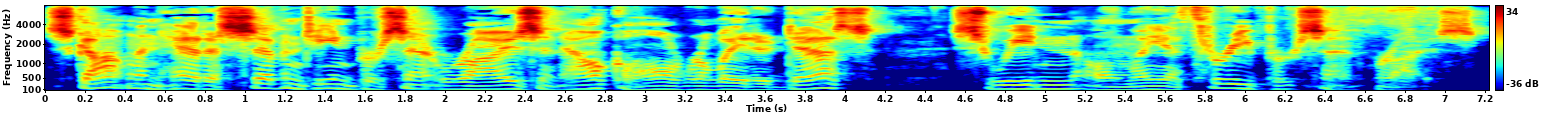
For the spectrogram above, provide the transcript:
Scotland had a 17% rise in alcohol related deaths. Sweden only a 3% rise.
